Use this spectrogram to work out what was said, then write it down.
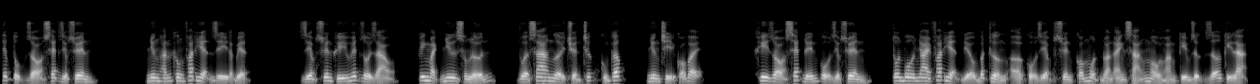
tiếp tục dò xét diệp xuyên. Nhưng hắn không phát hiện gì đặc biệt. Diệp xuyên khí huyết dồi dào, kinh mạch như sông lớn, vừa xa người chuyển chức cung cấp, nhưng chỉ có vậy. Khi dò xét đến cổ diệp xuyên, tôn vô nhai phát hiện điều bất thường ở cổ diệp xuyên có một đoàn ánh sáng màu hoàng kim rực rỡ kỳ lạ.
